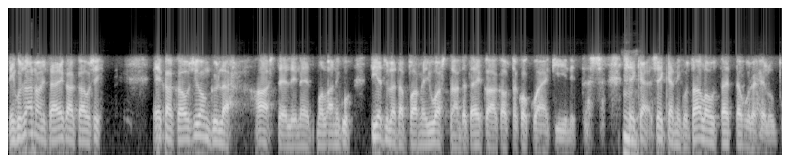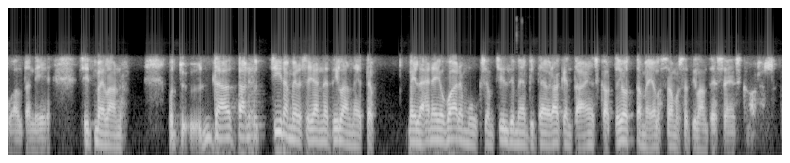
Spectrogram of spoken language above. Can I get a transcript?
niin kuin sanoin, tämä eka kausi, eka kausi on kyllä haasteellinen, että me ollaan niin kuin, tietyllä tapaa me juostaan tätä ekaa kautta koko ajan kiinni tässä, mm. sekä, sekä niin kuin taloutta että urheilupuolta, niin sitten meillä on mutta tämä on nyt siinä mielessä jännä tilanne, että meillähän ei ole varmuuksia, mutta silti meidän pitää rakentaa ensi kautta, jotta me ei olla samassa tilanteessa ensi kaudella.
